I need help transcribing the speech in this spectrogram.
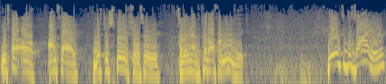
you tell. Oh, I'm sorry, Mr. Spiritual's here, so we're going to have to cut off our music. There's a desire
